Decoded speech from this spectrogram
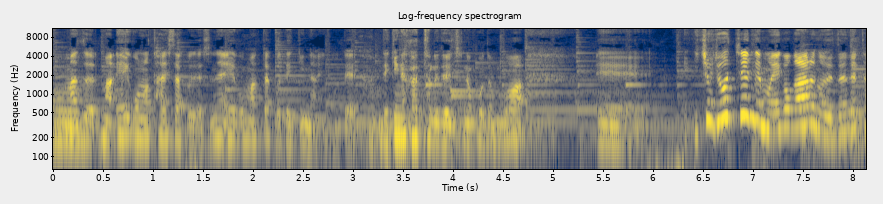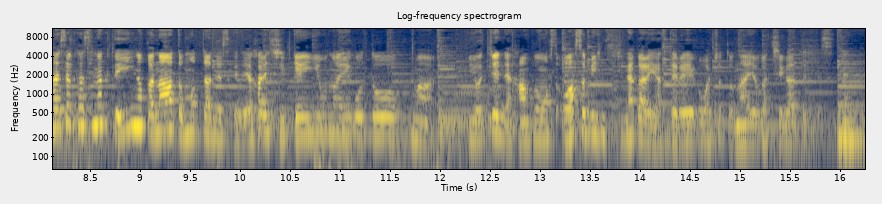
うん、まず、まあ、英語の対策ですね。英語全くできないのでできなかったのでうちの子供は、えー、一応幼稚園でも英語があるので全然対策させなくていいのかなと思ったんですけどやはり試験用の英語と、まあ、幼稚園で半分お遊びしながらやってる英語はちょっと内容が違ってですね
